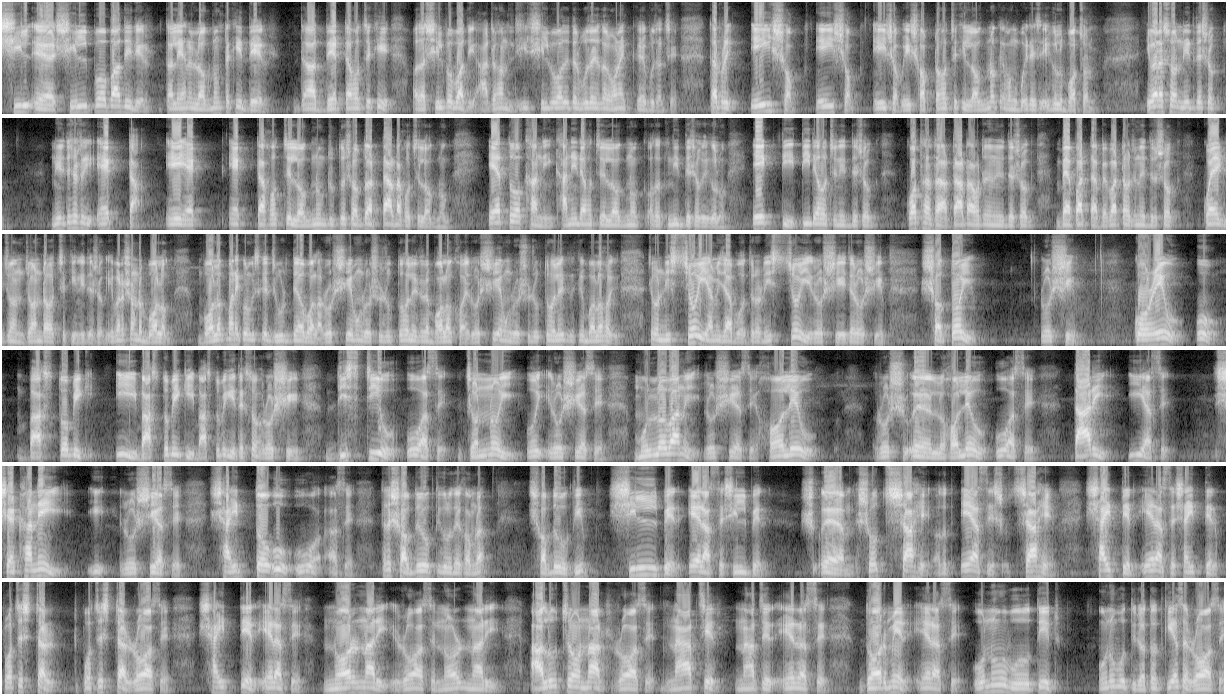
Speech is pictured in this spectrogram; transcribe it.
শিল শিল্পবাদীদের, তাহলে এখানে লগ্নটা কি দের? দেরটা হচ্ছে কি অর্থাৎ শিল্পবাদী। আর যখন শি- শিল্পবাদীদের বোঝাচ্ছে তাহলে অনেক বোঝাচ্ছে। তারপরে এই সব এই সব এই সব, এই সবটা হচ্ছে কি লগ্নক এবং এগুলো বচন। এবার আসো নির্দেশক। নির্দেশক একটা, এই এক, একটা হচ্ছে লগ্নযুক্ত শব্দ আর টাটা হচ্ছে লগ্নক। এত খানি খানিটা হচ্ছে লগ্নক অর্থাৎ নির্দেশক এগুলো। একটি টিটা হচ্ছে নির্দেশক। কথাটা, টাটা হচ্ছে নির্দেশক। ব্যাপারটা ব্যাপারটা হচ্ছে নির্দেশক। কয়েকজন জনটা হচ্ছে কি নির্দেশক। এবার আসে আমরা বলক। বলক মানে কোনো কিছুকে জোর দেওয়া বলা। রশ্মি এবং রস্যযুক্ত হলে এটা বলক হয়। রশ্মি এবং রস্যযুক্ত হলে এটাকে বলা হয়। যেমন নিশ্চয়ই আমি যাব। ধরো নিশ্চয়ই রশ্মি যে রশ্মি। শতই রশ্মি। করেও ও বাস্তবিক ই বাস্তবিক বাস্তবিকই বাস্তবিকই দেখছ? রশ্মি। দৃষ্টিও ও আছে। জন্যই ওই রশ্মি আছে। মূল্যবানই রশ্মি আছে। হলেও রস্য এ, হলেও ও আছে। তারই ই আছে। সেখানেই ই, রশ্মি আছে। সাহিত্য ও উ আছে। তাহলে শব্দ বিভক্তিগুলো দেখো আমরা। শব্দ বিভক্তি শিল্পের, এর আছে শিল্পের। সোৎসাহে, অর্থাৎ এ আছে সোৎসাহে। সাহিত্যের, এর আছে সাহিত্যের। প্রচেষ্টার প্রচেষ্টার, র আছে। সাহিত্যের, এর আছে নর, নারী। র আছে নর, নারী। আলোচনার, র আছে নাচের নাচের, এর আছে ধর্মের, এর আছে অনুভূতির। অনুভূতির অর্থাৎ কি আছে? র আছে।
